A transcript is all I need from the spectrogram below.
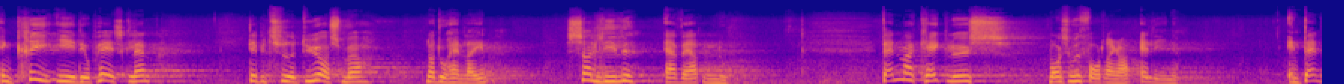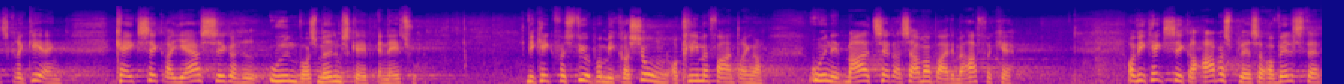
En krig i et europæisk land, det betyder dyre smør, når du handler ind. Så lille er verden nu. Danmark kan ikke løse vores udfordringer alene. En dansk regering kan ikke sikre jeres sikkerhed uden vores medlemskab af NATO. Vi kan ikke få styr på migration og klimaforandringer uden et meget tættere samarbejde med Afrika. Og vi kan ikke sikre arbejdspladser og velstand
